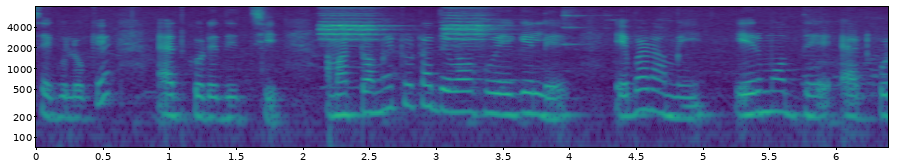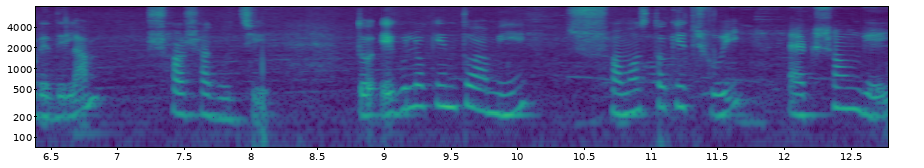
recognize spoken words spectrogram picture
সেগুলোকে অ্যাড করে দিচ্ছি। আমার টমেটোটা দেওয়া হয়ে গেলে এবার আমি এর মধ্যে অ্যাড করে দিলাম শশা কুচি। তো এগুলো কিন্তু আমি সমস্ত কিছুই একসঙ্গেই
